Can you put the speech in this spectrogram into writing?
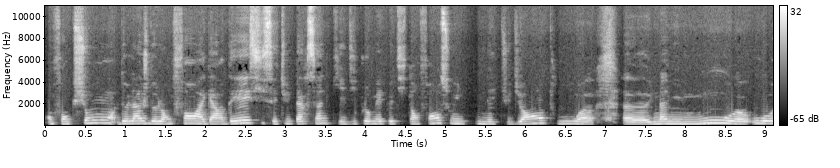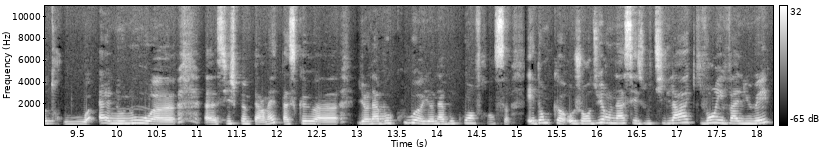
en fonction de l'âge de l'enfant à garder, si c'est une personne qui est diplômée petite enfance ou une, étudiante ou une mamie nounou euh, ou autre ou un nounou euh, euh, si je peux me permettre parce que il y en a beaucoup il y en a beaucoup en France. Et donc aujourd'hui on a ces outils là qui vont évaluer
